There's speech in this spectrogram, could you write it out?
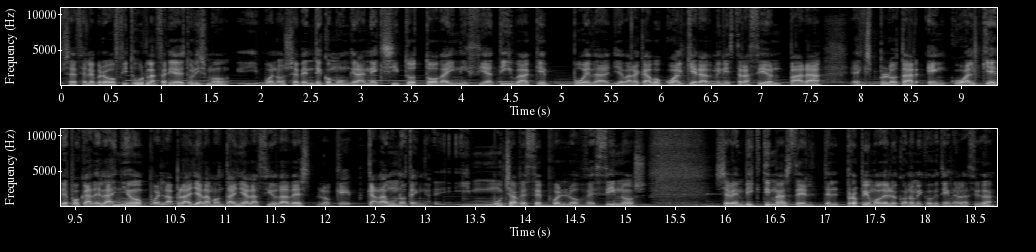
se celebró Fitur, la feria de turismo, y bueno, se vende como un gran éxito toda iniciativa que pueda llevar a cabo cualquier administración para explotar en cualquier época del año, pues la playa, la montaña, las ciudades, lo que cada uno tenga. Y muchas veces, pues los vecinos se ven víctimas del, propio modelo económico que tiene la ciudad.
